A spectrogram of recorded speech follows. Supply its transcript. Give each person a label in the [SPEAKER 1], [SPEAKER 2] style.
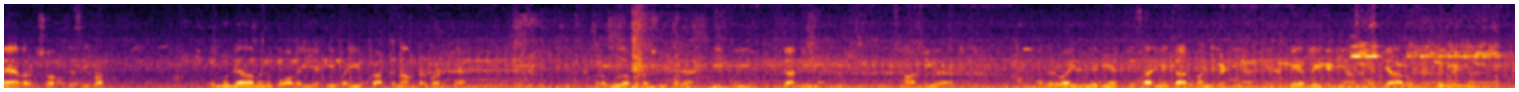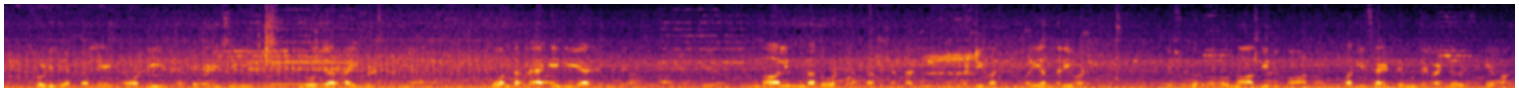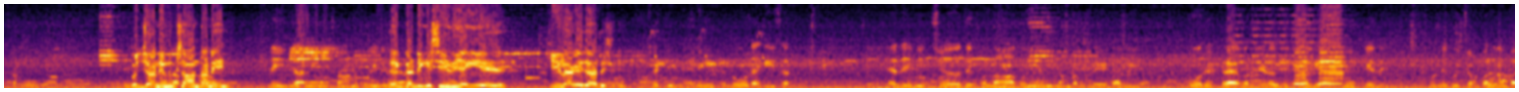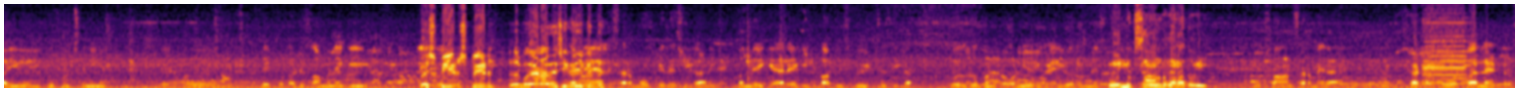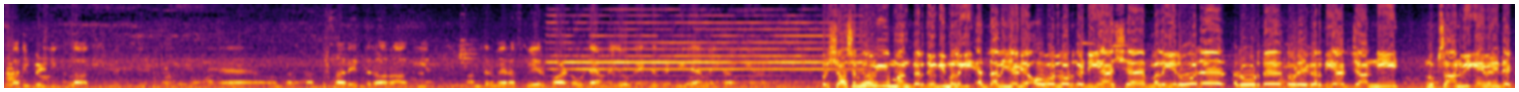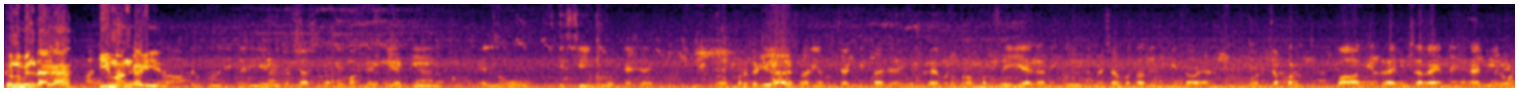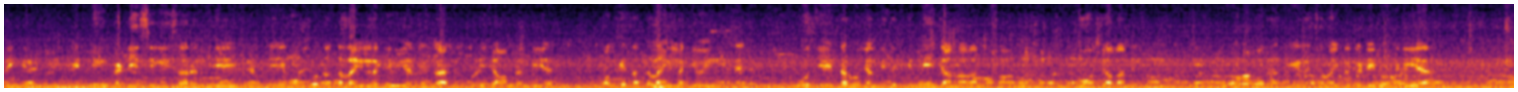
[SPEAKER 1] ਮੈਂ ਵਰਕਸ਼ਾਪ 'ਤੇ ਸੀਗਾ ਤੇ ਮੁੰਡਿਆਂ ਦਾ ਮੈਨੂੰ ਕਾਲ ਆਈ ਹੈ ਕਿ ਭਾਈ ਟਰੱਕ ਨਾਲ ਅੰਦਰ ਵੜ ਗਿਆ ਪ੍ਰਭੂ ਦਾ ਬੜਾ ਸ਼ੁਕਰ ਹੈ ਕਿ ਕੋਈ ਜਾਨੀ ਮਾਲੀ ਨੁਕਸਾਨ ਨਹੀਂ ਹੋਇਆ। ਅਦਰਵਾਈਜ਼ ਮੇਰੀਆਂ ਇੱਥੇ ਸਾਰੀਆਂ ਚਾਰ ਪੰਜ ਗੱਡੀਆਂ ਇੱਥੇ ਰਿਪੇਅਰ ਲਈ ਜਿਹੜੀਆਂ ਆਉਂਦੀਆਂ ਤਿਆਰ ਹੋ ਕੇ ਇੱਥੇ ਖੜੀਆਂ ਹੁੰਦੀਆਂ ਥੋੜੀ ਦੇਰ ਪਹਿਲੇ ਆਡੀ ਇੱਥੇ ਖੜੀ ਸੀਗੀ, ਦੋ ਚਾਰ ਹਾਈਬ੍ਰਿਡ ਗੱਡੀਆਂ। ਉਹ ਅੰਦਰ ਲੈ ਕੇ ਹੀ ਗਏ ਆ ਜੇ ਮੁੰਡੇ। ਤੇ ਨਾਲ ਹੀ ਮੁੰਡਾ ਦੌੜ ਜਾਂਦਾ ਤੇ ਕਹਿੰਦਾ ਕਿ ਗੱਡੀ ਵੱਜ ਗਈ, ਭਾਈ ਅੰਦਰ ਹੀ ਵੜ ਗਈ। ਤੇ ਸ਼ੁਕਰ ਕਰੋ ਨਾਲ ਦੀ ਦੁਕਾਨ ਪਰਲੀ ਸਾਈਡ ਤੇ ਮੁੰਡੇ ਬੈਠੇ ਹੋਏ ਸੀਗੇ ਬੰਦ ਸਭ
[SPEAKER 2] ਕੋਈ ਜਾਨੀ ਨੁਕਸਾਨ ਤਾਂ ਨਹੀਂ?
[SPEAKER 1] ਨਹੀਂ ਜਾਨੀ ਨੁਕਸਾਨ ਕੋਈ ਨਹੀਂ
[SPEAKER 2] ਇਹ
[SPEAKER 1] ਹੋਇਆ।
[SPEAKER 2] ਗੱਡੀ ਕਿਸ ਦੀ ਹੈਗੀ ਹੈ ਇਹ? ਕੀ ਲੈ ਕੇ ਜਾ ਰਹੀ ਸੀ
[SPEAKER 1] ਗੱਡੀ ਦੇ ਰੇਟ ਲੋਡ ਹੈਗੀ ਸਰ ਇਹਦੇ ਵਿੱਚ ਦੇਖੋ ਨਾ ਕੋਈ ਇਹਦੀ ਨੰਬਰ ਪਲੇਟ ਹੈਗੀ ਆ ਔਰ ਡਰਾਈਵਰ ਜਿਹੜਾ ਦੇਖਿਆ ਗਿਆ ਮੌਕੇ ਤੇ ਉਹਨੇ ਕੋਈ ਚੱਪਲ ਨਹੀਂ ਪਾਈ ਹੋਈ ਕੋਈ ਕੁਛ ਨਹੀਂ ਹੈ ਤੇ ਉਹ ਦੇਖੋ ਤੁਹਾਡੇ ਸਾਹਮਣੇ ਕੀ
[SPEAKER 2] ਕੋਈ ਸਪੀਡ ਸਪੀਡ ਵਗੈਰਾ ਦੀ ਸੀਗਾ ਜੀ
[SPEAKER 1] ਮੈਂ
[SPEAKER 2] ਕਿੱਦਾਂ?
[SPEAKER 1] ਤੇ ਸਰ ਮੌਕੇ ਤੇ ਸੀਗਾ ਨਹੀਂ ਬੰਦੇ ਕਹਿ ਰਹੇ ਕਿ ਕਾਫੀ ਸਪੀਡ 'ਚ ਸੀਗਾ ਤੇ ਉਹਦੇ ਕੋਲ ਕੰਟਰੋਲ ਨਹੀਂ ਹੋਈ ਗੱਡੀ ਔਰ ਉਹਨੇ
[SPEAKER 3] ਕੋਈ ਨੁਕਸਾਨ ਵਗੈਰਾ ਤਾਂ ਹੋਈ
[SPEAKER 1] ਨੁਕਸਾਨ ਸਰ ਮੇਰਾ ਸ਼ਟਰ ਤੋੜਦਾ ਲੈਂਟਰ ਸਾਰੀ ਬਿਲਡਿੰਗ ਹਿਲਾ ਦਿੱਤੀ ਮੇਰੀ। ਇਹ ਅੰਦਰ ਤੱਕ ਸਾਰੇ ਦਰਾਰਾਂ ਆ ਗਈਆਂ ਅੰਦਰ ਮੇਰਾ ਸਪੇਅਰ ਪਾਰਟ ਉਹ ਡੈਮੇਜ ਹੋ ਗਿਆ ਇੱਕ ਗੱਡੀ ਡੈਮੇਜ ਕਰ ਦਿੱਤੀ ਇਹਨਾਂ ਨੇ
[SPEAKER 2] ਪ੍ਰਸ਼ਾਸਨ ਨੂੰ ਕੀ ਮੰਗ ਕਰਦੇ ਹੋ ਕਿ ਮਤਲਬ ਕਿ ਇਦਾਂ ਦੀ ਜਿਹੜੀਆਂ ਓਵਰਲੋਡ ਗੱਡੀਆਂ ਸ਼ਾਇਦ ਮਤਲਬ ਕਿ ਰੋਜ਼ ਰੋਡ ਤੇ ਦੌੜੇ ਕਰਦੀਆਂ, ਜਾਨੀ ਨੁਕਸਾਨ ਵੀ ਕਈ ਵਾਰੀ ਦੇਖਣ ਨੂੰ ਮਿਲਦਾ ਹੈਗਾ। ਕੀ ਮੰਗ ਹੈਗੀ ਹੈ?
[SPEAKER 1] ਹਾਂ, ਬਿਲਕੁਲ ਜੀ, ਮੇਰੀ ਇਹੀ ਪ੍ਰਸ਼ਾਸਨ ਅੱਗੇ ਮੰਗ ਹੈਗੀ ਹੈ ਕਿ ਇਹਨੂੰ ਇਸ ਚੀਜ਼ ਨੂੰ ਰੋਕਿਆ ਜਾਏ। ਪ੍ਰੋਪਰ ਗੱਡੀਆਂ ਨੂੰ ਸਾਰੀਆਂ ਨੂੰ ਚੈੱਕ ਕੀਤਾ ਜਾਏ ਕਿ ਡਰਾਈਵਰ ਪ੍ਰੋਪਰ ਸਹੀ ਹੈਗਾ ਨਹੀਂ, ਕੋਈ ਉਹਨੇ ਨਸ਼ਾ ਪਤਾ ਤਾਂ ਨਹੀਂ ਕੀਤਾ ਹੋਇਆ। ਔਰ ਚੱਪਲ ਪਾ ਕੇ ਡਰਾਈਵਿੰਗ ਕਰ ਰਹੇ ਨੇ ਹੈਵੀ ਲੋਡਿੰਗ ਹੈ। ਕਿੰਨੀ ਗੱਡੀ ਸੀਗੀ ਸਰ ਇੱਥੇ ਇੱਥੇ ਉੱਥੋਂ ਤੱਕ ਲਾਈਨ ਲੱਗੀ ਹੋਈ ਹੈ, ਇੱਥੇ ਟ੍ਰੈਫਿਕ ਥੋੜੀ ਜਾਮ ਰਹਿੰਦੀ ਹੈ। ਉਹ ਅੱਗੇ ਤੱਕ ਲਾਈਨ ਲੱਗੀ ਹੋਈ ਨਹੀਂ ਤੇ ਉਹ ਜੇ ਇੱਧਰ ਨੂੰ ਜਾਂਦੀ ਤੇ ਕਿੰਨੀ ਜਾਨਾਂ ਦਾ ਨੁਕਸਾਨ ਹੋਣਾ ਬਹੁਤ ਜ਼ਿਆਦਾ ਨੁਕਸਾਨ ਹੋਣਾ ਔਰ ਇਹ ਚਲੋ ਇੱਕ ਗੱਡੀ ਟੁੱਟ ਗਈ ਹੈ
